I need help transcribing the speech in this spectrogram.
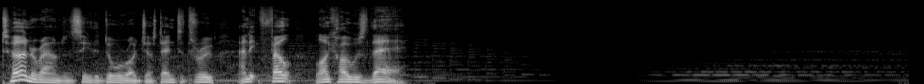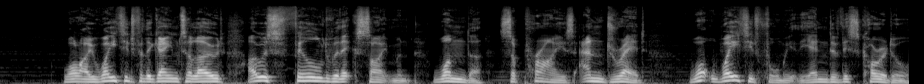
turn around and see the door I just entered through and it felt like I was there. While I waited for the game to load, I was filled with excitement, wonder, surprise and dread. What waited for me at the end of this corridor?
